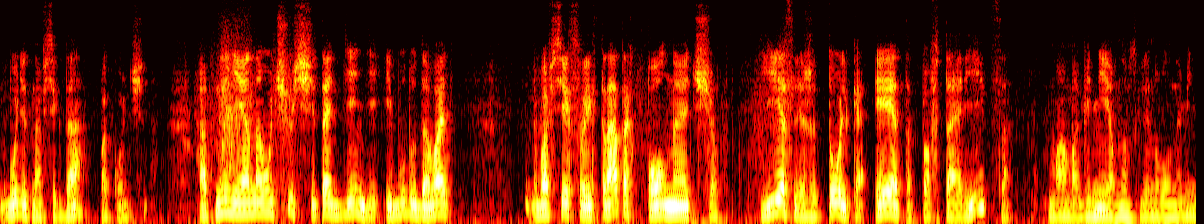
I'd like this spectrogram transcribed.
будет навсегда покончено. Отныне я научусь считать деньги и буду давать во всех своих тратах полный отчет. Если же только это повторится, Мама гневно взглянула на меня.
